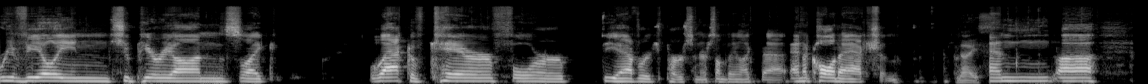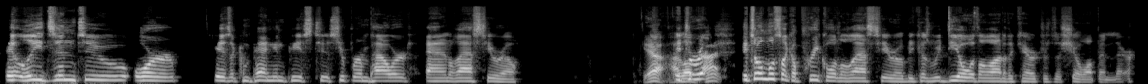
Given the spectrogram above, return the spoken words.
revealing Superion's like lack of care for the average person or something like that, and a call to action. Nice. And uh, it leads into or is a companion piece to Super Empowered and Last Hero. yeah, I it's a love re- that. It's almost like a prequel to Last Hero because we deal with a lot of the characters that show up in there.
